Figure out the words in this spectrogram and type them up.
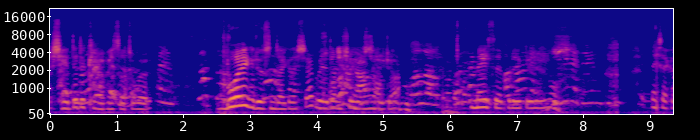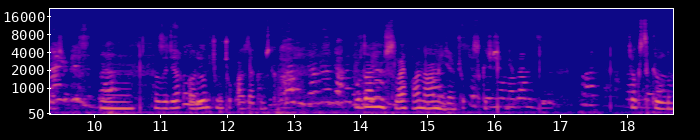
şeyde de kıyafet satılıyor. Bu eve giriyorsunuz arkadaşlar. Böyleden bir şey göstereceğim. Neyse buraya geliyoruz. Neyse arkadaşlar. Hmm, hızlıca arıyorum çünkü çok az dakikamız kaldı. Buradan slime falan almayacağım. Çok sıkıcı çünkü. Çok sıkıldım.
